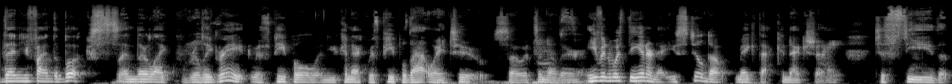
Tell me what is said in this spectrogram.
then you find the books and they're like really great with people and you connect with people that way too so it's another even with the internet you still don't make that connection right. to see that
